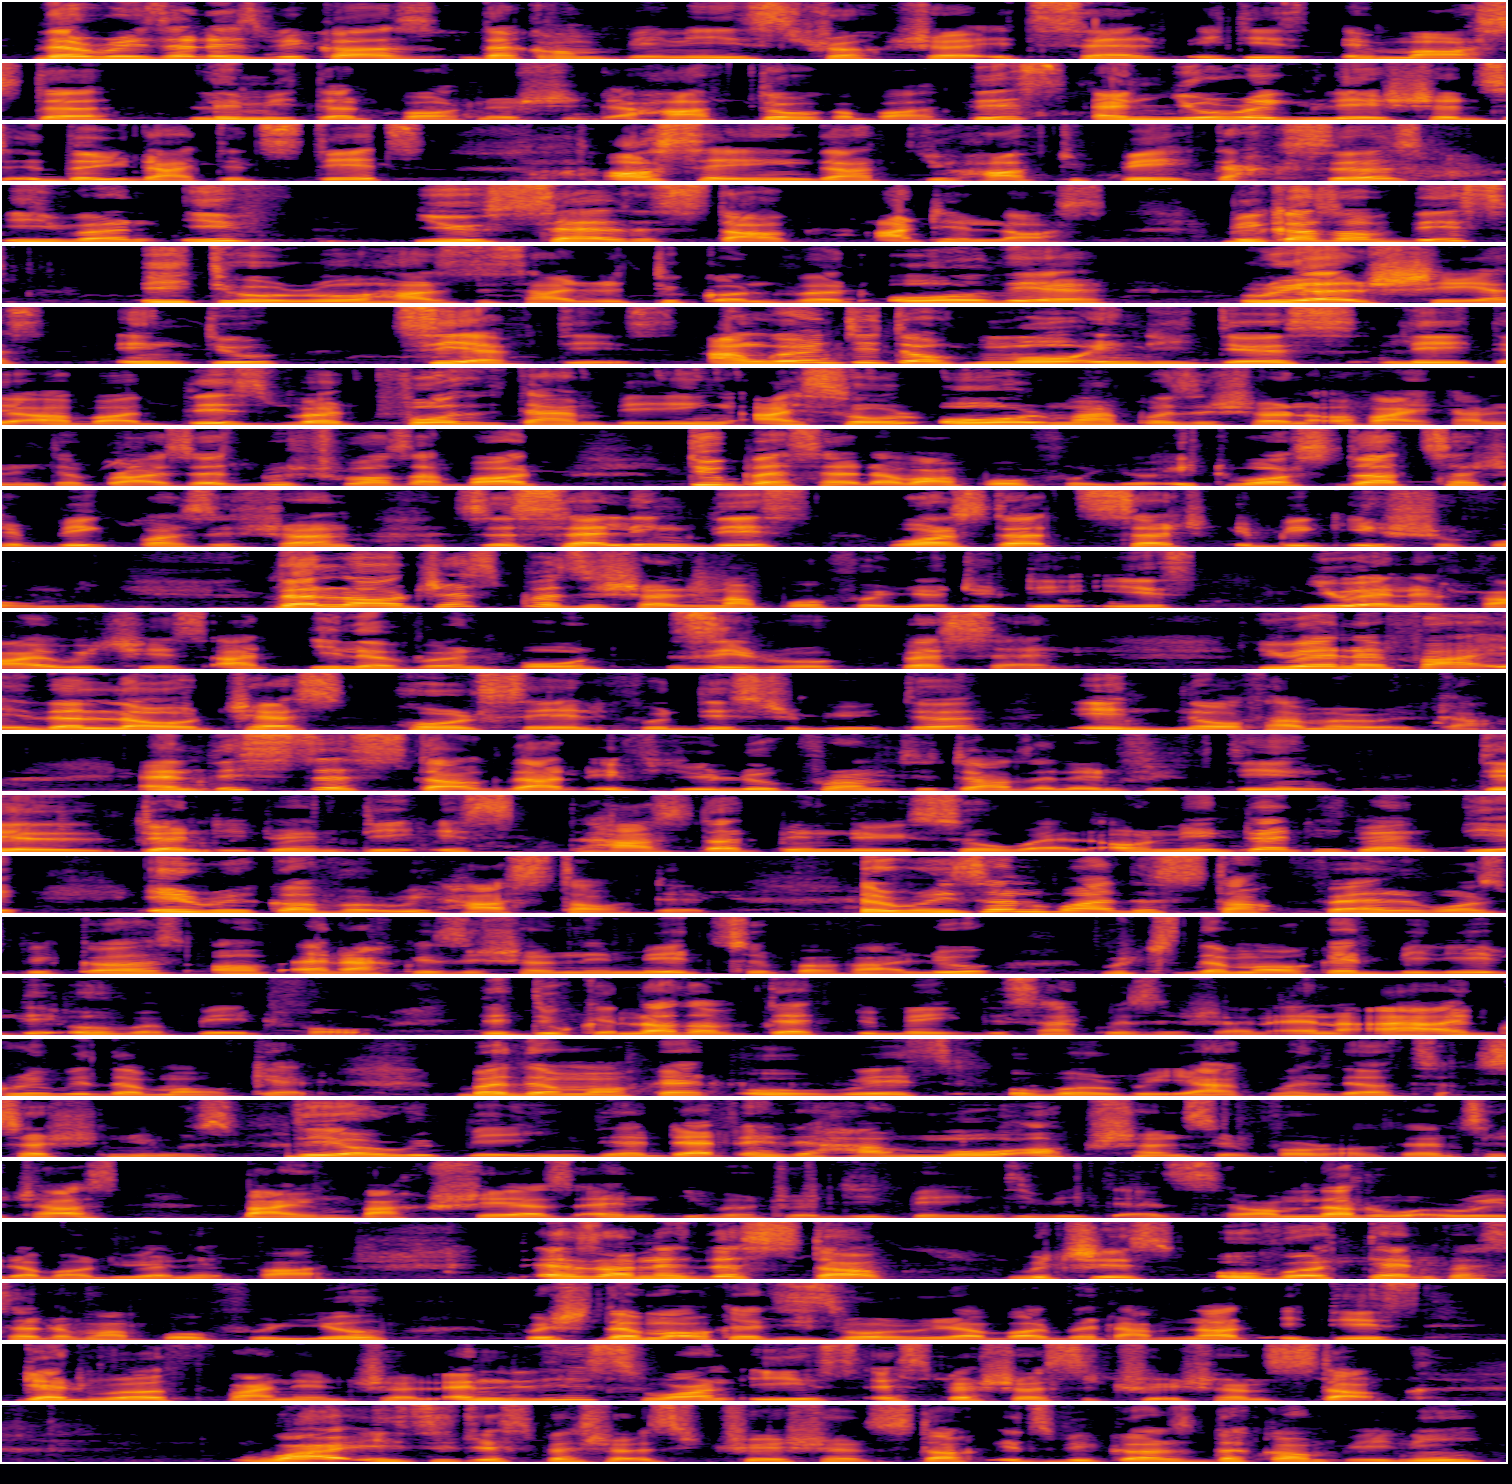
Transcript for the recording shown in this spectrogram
The reason is because the company's structure itself, it is a master limited partnership. I have talked about this and new regulations in the United States are saying that you have to pay taxes even if you sell the stock at a loss. Because of this, eToro has decided to convert all their real shares into CFDs. I'm going to talk more in details later about this, but for the time being, I sold all my position of Icahn Enterprises, which was about 2% of my portfolio. It was not such a big position, so selling this was not such a big issue for me. The largest position in my portfolio today is UNFI, which is at 11.0%. UNFI is the largest wholesale food distributor in North America. And this is a stock that if you look from 2015 till 2020 it has not been doing so well. Only in 2020 a recovery has started. The reason why the stock fell was because of an acquisition they made SuperValu which the market believed they overpaid for. They took a lot of debt to make this acquisition and I agree with the market but the market always overreact when there's such news. They are repaying their debt and they have more options in front of them such as buying back shares and eventually paying dividends. So I'm not worried about UNFI. There's another stock which is over 10% of my portfolio, which the market is worried about, but I'm not. It is Genworth Financial. And this one is a special situation stock. Why is it a special situation stock? It's because the company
